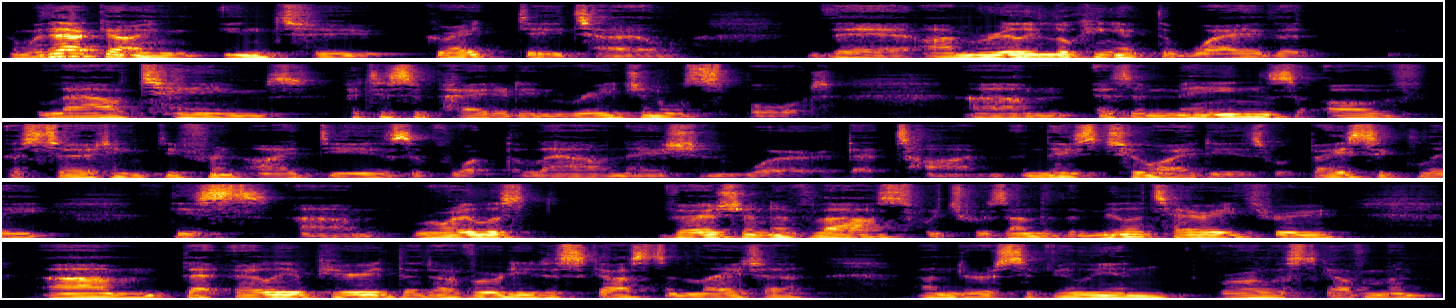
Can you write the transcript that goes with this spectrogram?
And without going into great detail there, I'm really looking at the way that Lao teams participated in regional sport um, as a means of asserting different ideas of what the Lao nation were at that time. And these two ideas were basically this um, royalist version of Laos, which was under the military through um, that earlier period that I've already discussed, and later under a civilian royalist government.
